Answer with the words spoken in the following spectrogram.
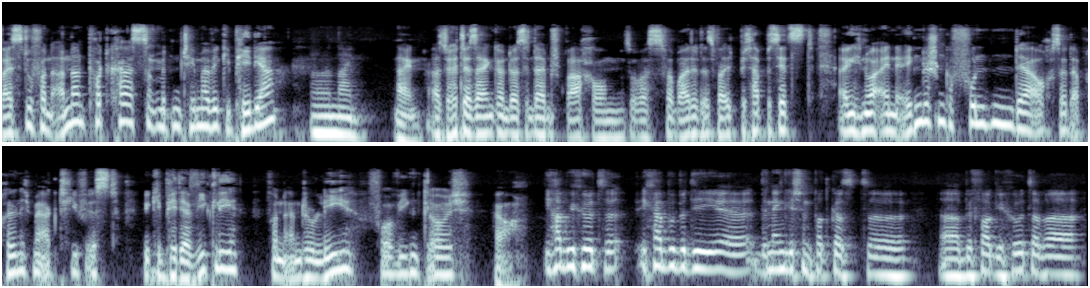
Weißt du von anderen Podcasts mit dem Thema Wikipedia? Äh, nein. Nein, also hätte ja sein können, dass in deinem Sprachraum sowas verbreitet ist, weil ich habe bis jetzt eigentlich nur einen englischen gefunden, der auch seit April nicht mehr aktiv ist. Wikipedia Weekly von Andrew Lee vorwiegend, glaube ich. Ja. Ich habe gehört, ich habe über die, äh, den englischen Podcast äh, äh bevor gehört, aber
